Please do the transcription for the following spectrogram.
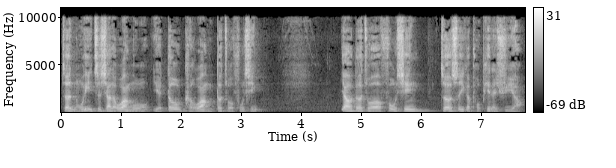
这奴役之下的万物也都渴望得着复兴。要得着复兴，这是一个普遍的需要。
